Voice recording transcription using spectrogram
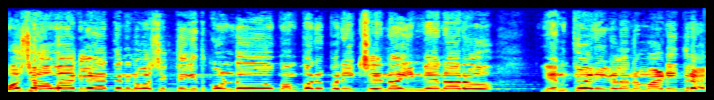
ಬಹುಶಃ ಆವಾಗಲೇ ಆತನನ್ನು ವಶಕ್ಕೆ ತೆಗೆದುಕೊಂಡು ಬಂಪರ್ ಪರೀಕ್ಷೆನ ಇನ್ನೇನಾರು ಎನ್ಕ್ವೈರಿಗಳನ್ನು ಮಾಡಿದ್ರೆ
